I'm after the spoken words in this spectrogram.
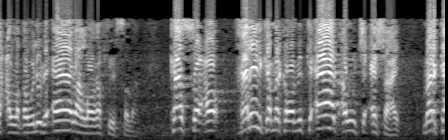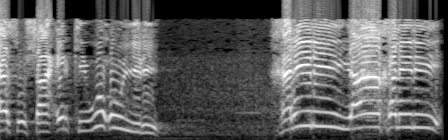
tacalluqa weliba aadaa looga fiirsadaa ka soco khaliilka marka waa midka aad ad u jeceshahay. Markaasuu shaacirkii wuxuu yidhi khaliilii yaa khaliilii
